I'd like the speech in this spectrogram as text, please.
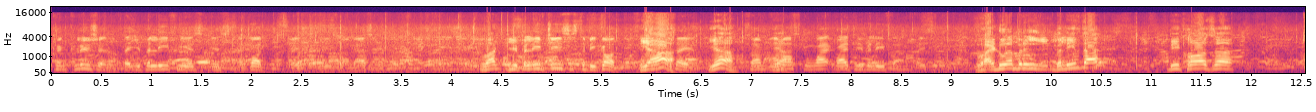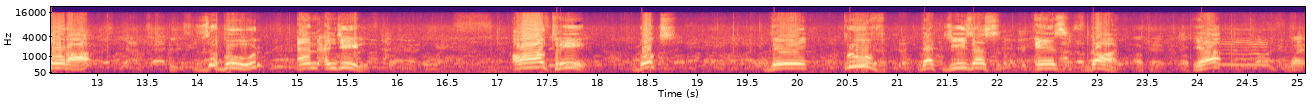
conclusion that you believe he is, is a God? Basically, is what I'm asking. What? You believe Jesus to be God? Yeah, yeah, So I'm, I'm yeah. asking why, why do you believe that? Basically. Why do I bel- believe that? Because uh, Torah, Zabur, and Anjil, all three books, they prove that Jesus is God. Okay. okay. Yeah. Where,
